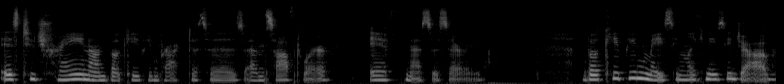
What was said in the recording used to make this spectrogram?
is to train on bookkeeping practices and software if necessary. Bookkeeping may seem like an easy job,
